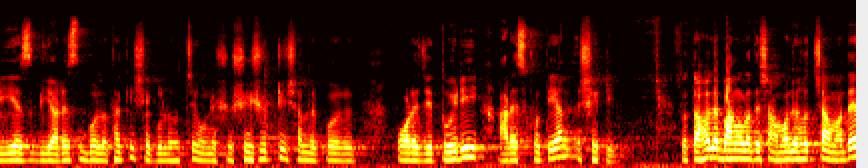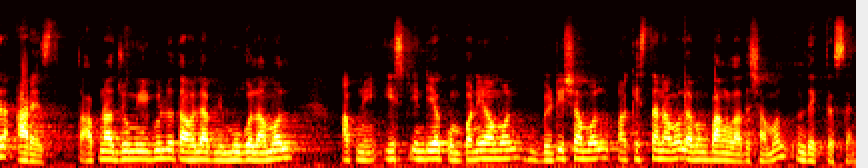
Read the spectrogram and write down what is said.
বিএস, বিআরএস বলে থাকি, সেগুলো হচ্ছে উনিশশো ছেষট্টি সালের পরে যে তৈরি আরএস খতিয়ান, সেটি। তো তাহলে বাংলাদেশ আমলে হচ্ছে আমাদের আরএস। তো আপনার জমিগুলো তাহলে আপনি মুঘল আমল, আপনি ইস্ট ইন্ডিয়া কোম্পানি আমল, ব্রিটিশ আমল, পাকিস্তান আমল এবং বাংলাদেশ আমল দেখতেছেন।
